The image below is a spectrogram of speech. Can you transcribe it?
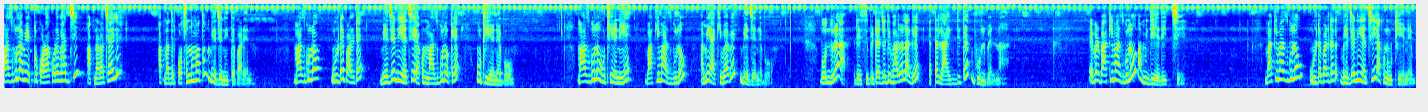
মাছগুলো আমি একটু কড়া করে ভাজছি, আপনারা চাইলে আপনাদের পছন্দ মতন ভেজে নিতে পারেন। মাছগুলো উল্টে পাল্টে ভেজে নিয়েছি, এখন মাছগুলোকে উঠিয়ে নেব। মাছগুলো উঠিয়ে নিয়ে বাকি মাছগুলো আমি একইভাবে ভেজে নেব। বন্ধুরা রেসিপিটা যদি ভালো লাগে, একটা লাইক দিতে ভুলবেন না। এবার বাকি মাছগুলো আমি দিয়ে দিচ্ছি। বাকি মাছগুলো উল্টে পাল্টে ভেজে নিয়েছি, এখন উঠিয়ে নেব।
